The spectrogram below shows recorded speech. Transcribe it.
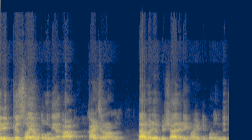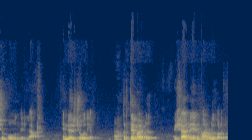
എനിക്ക് സ്വയം തോന്നിയ കാഴ്ചകളാണത് ധർമ്മനും പിഷാരടിയുമായിട്ട് ഇപ്പോൾ ഒന്നിച്ചു പോകുന്നില്ല. എന്റെ ഒരു ചോദ്യം. കൃത്യമായിട്ട് പിഷാരടി ഞാൻ മറുപടി പറഞ്ഞു.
